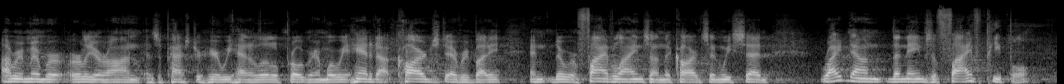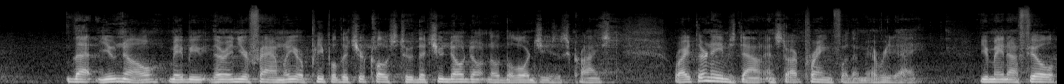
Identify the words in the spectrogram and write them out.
I remember earlier on as a pastor here, we had a little program where we handed out cards to everybody, and there were five lines on the cards, and we said, write down the names of five people that you know, maybe they're in your family or people that you're close to that you know don't know the Lord Jesus Christ. Write their names down and start praying for them every day. You may not feel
